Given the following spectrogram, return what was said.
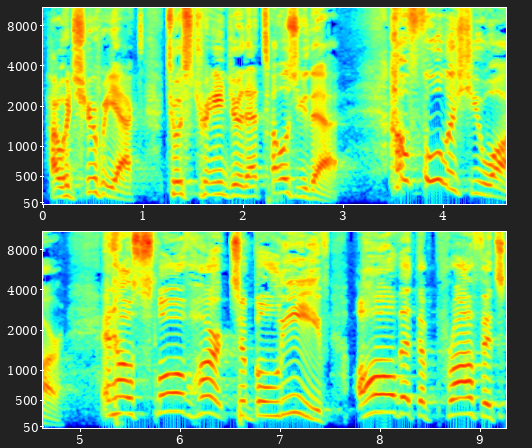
How would you react to a stranger that tells you that? How foolish you are, and how slow of heart to believe all that the prophets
